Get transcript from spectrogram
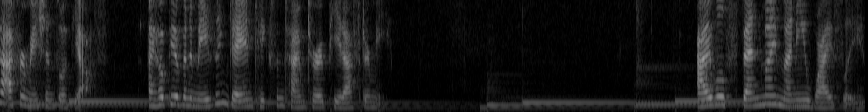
to Affirmations with Yas. I hope you have an amazing day and take some time to repeat after me. I will spend my money wisely.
